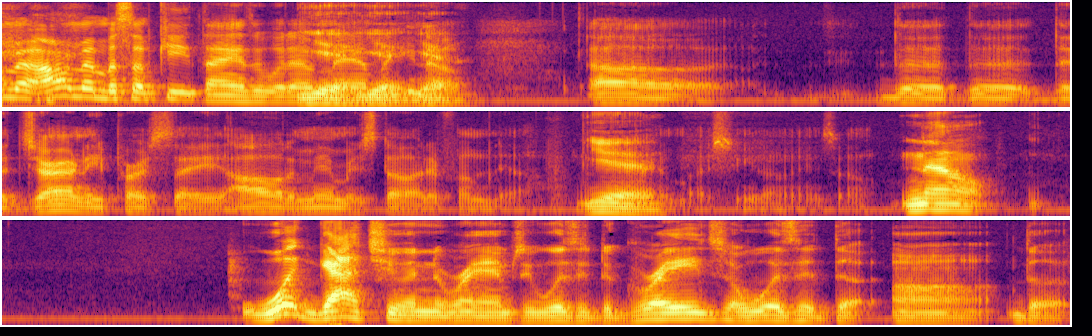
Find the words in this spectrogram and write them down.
remember. I remember some key things or whatever. Yeah, man, yeah, but you yeah. know, uh, the the the journey per se, all the memories started from there. Yeah. Pretty much, you know. And so Now, what got you into Ramsey? Was it the grades or was it the uh the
